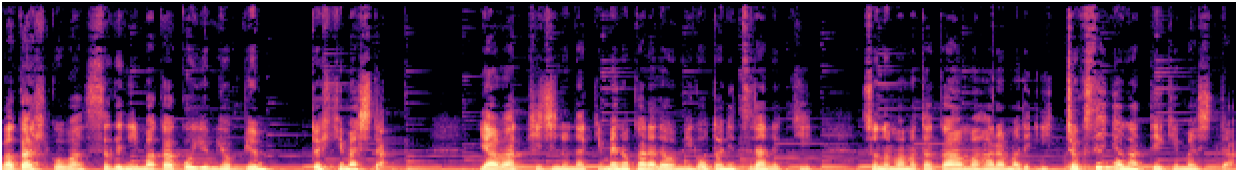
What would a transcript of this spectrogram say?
若彦はすぐにマカコ弓をビュンと引きました。矢は生地の泣き目の体を見事に貫きそのまま高天原まで一直線に上がっていきました。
